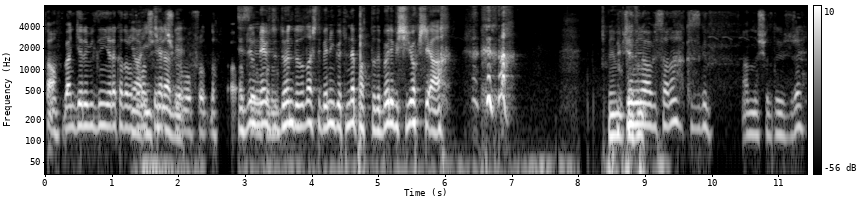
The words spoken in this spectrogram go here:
Tamam ben gelebildiğin yere kadar o Ya zaman İlker şeyle abi, çıkıyorum offroad'la. A- Sizin atıyorum mevzu konumu. döndü dolaştı benim götümde patladı. Böyle bir şey yok ya. Benim Mükremin telefon abi sana kızgın. Anlaşıldığı üzere.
